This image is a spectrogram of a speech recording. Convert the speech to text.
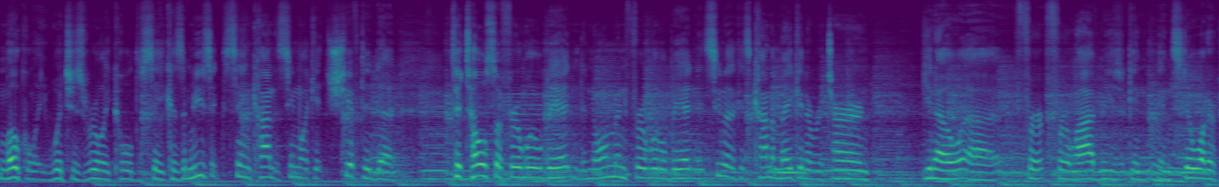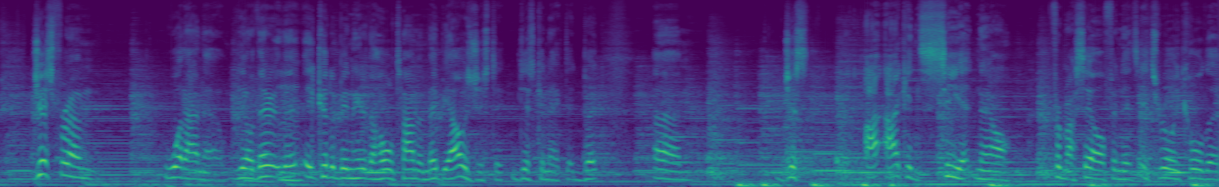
locally, which is really cool to see because the music scene kind of seemed like it shifted to, to Tulsa for a little bit and to Norman for a little bit, and it seems like it's kind of making a return, you know, uh, for for live music in, in Stillwater, just from what I know. You know, there there- it could have been here the whole time, and maybe I was just disconnected, but just I, I can see it now for myself, and it's it's really cool to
